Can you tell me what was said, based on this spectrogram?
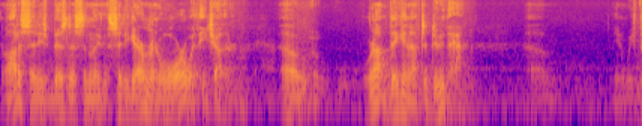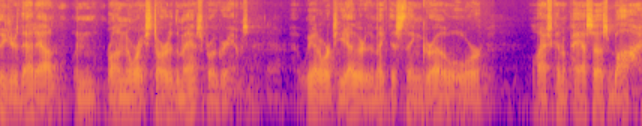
In a lot of cities, business and the city government war with each other. Uh, we're not big enough to do that. Um, you know, we figured that out when Ron Norick started the MAPS programs. Uh, we got to work together to make this thing grow, or life's going to pass us by.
